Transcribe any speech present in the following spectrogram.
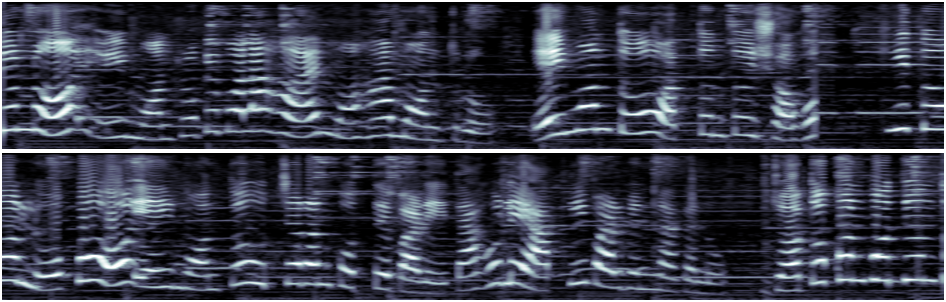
জন্য এই মন্ত্রকে বলা হয় মহামন্ত্র। এই মন্ত্র অত্যন্তই সহজ। শিক্ষিত লোকও এই মন্ত্র উচ্চারণ করতে পারে, তাহলে আপনি পারবেন না কেন? যতক্ষণ পর্যন্ত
